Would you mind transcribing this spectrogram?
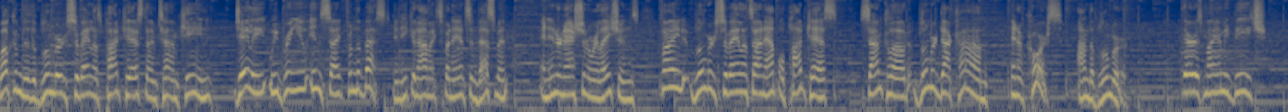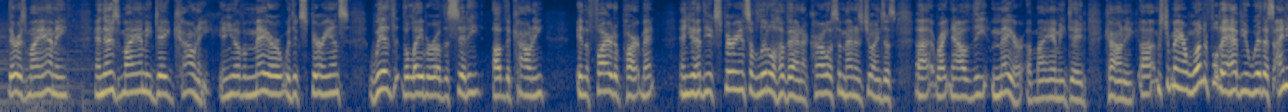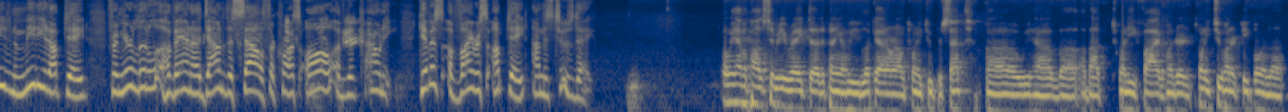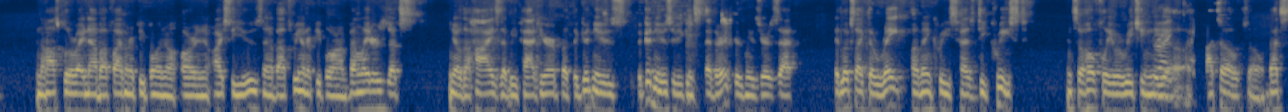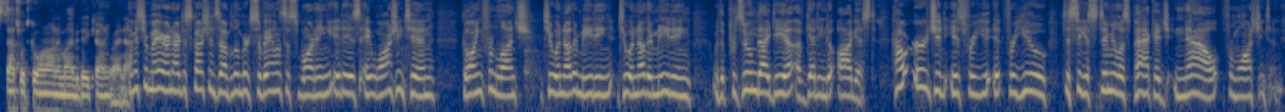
Welcome to the Bloomberg Surveillance Podcast. I'm Tom Keene. Daily, we bring you insight from the best in economics, finance, investment, and international relations. Find Bloomberg Surveillance on Apple Podcasts, SoundCloud, Bloomberg.com, and of course, on the Bloomberg. There is Miami Beach, there is Miami, and there's Miami Dade County. And you have a mayor with experience with the labor of the city, of the county, in the fire department and you have the experience of Little Havana. Carlos Gimenez joins us uh, right now, the mayor of Miami Dade County. Uh, Mr. Mayor, wonderful to have you with us. I need an immediate update from your Little Havana down to the south across all of your county. Give us a virus update on this Tuesday. Well, we have a positivity rate, uh, depending on who you look at, around 22%. Uh, we have uh, about 2,500, 2,200 people in the in the hospital right now. About 500 people in, are in ICUs, and about 300 people are on ventilators. That's you know the highs that we've had here. But the good news, the good news, if you can say very good news here, is that it looks like the rate of increase has decreased, and so hopefully we're reaching the right. uh, plateau. So that's that's what's going on in Miami-Dade County right now. Mr. Mayor, in our discussions on Bloomberg surveillance this morning, it is a Washington going from lunch to another meeting to another meeting with a presumed idea of getting to August. How urgent is for you, it for you to see a stimulus package now from Washington?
